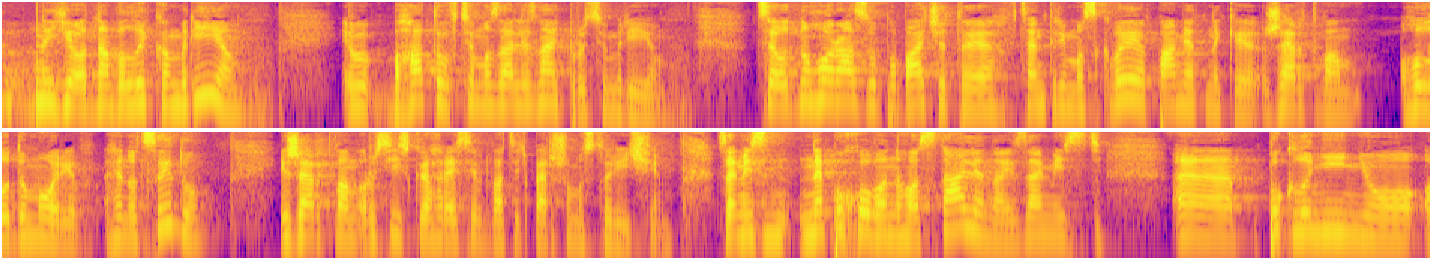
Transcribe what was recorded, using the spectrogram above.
У мене є одна велика мрія, і багато в цьому залі знають про цю мрію. Це одного разу побачити в центрі Москви пам'ятники жертвам голодоморів геноциду і жертвам російської агресії в 21 сторіччі. Замість непохованого Сталіна і замість е, поклонінню е,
